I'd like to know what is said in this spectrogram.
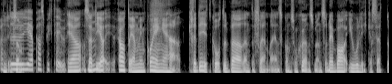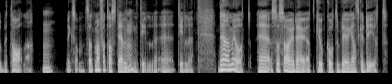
att liksom. du ger perspektiv. Ja, så att Mm. jag, återigen, min poäng är här, kreditkortet bör inte förändra ens konsumtionsmönster. Det är bara olika sätt att betala. Mm. Liksom. Så att man får ta ställning Mm. till, eh, till det. Däremot eh, så sa jag det att Coop-kortet blev ganska dyrt,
